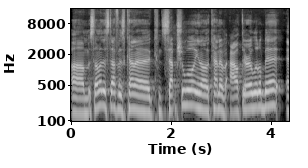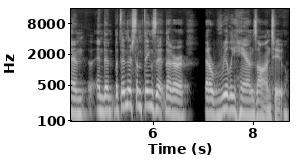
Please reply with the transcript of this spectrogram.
Um, some of the stuff is kind of conceptual, you know, kind of out there a little bit, and and then but then there's some things that that are that are really hands on too,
